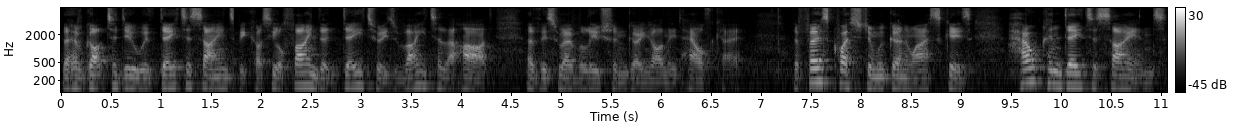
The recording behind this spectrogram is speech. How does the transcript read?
that have got to do with data science because you'll find that data is right at the heart of this revolution going going on in healthcare. The first question we're going to ask is how can data science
